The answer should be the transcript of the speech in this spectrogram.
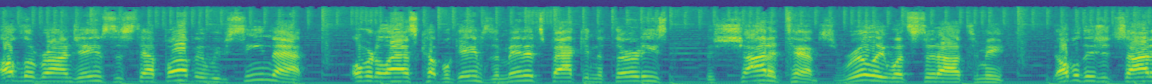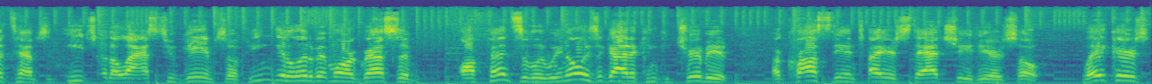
of LeBron James to step up, and we've seen that over the last couple games. The minutes back in the 30s, the shot attempts really what stood out to me double digit shot attempts in each of the last two games. So if he can get a little bit more aggressive offensively, we know he's a guy that can contribute across the entire stat sheet here. So Lakers,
